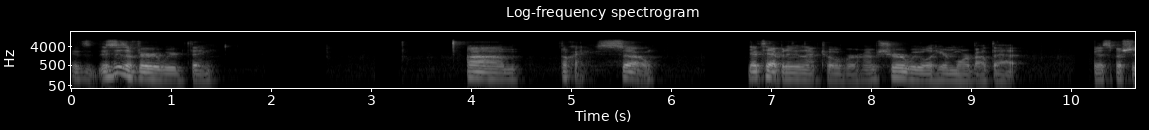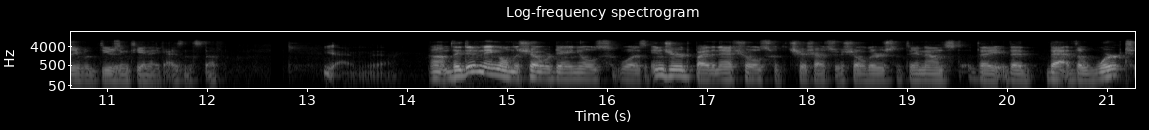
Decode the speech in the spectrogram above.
It's this is a very weird thing. Um. Okay, so that's happening in October. I'm sure we will hear more about that, especially with using TNA guys and stuff. Yeah, yeah. Um, they did an angle on the show where Daniels was injured by the Naturals with chair shots to his shoulders. They announced they that that the worked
